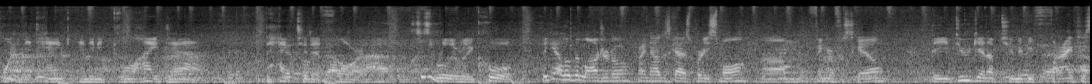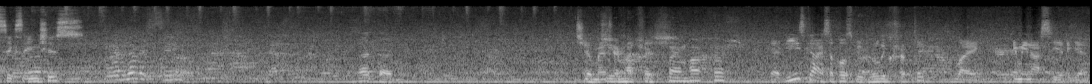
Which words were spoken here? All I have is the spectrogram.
point of the tank, and then they glide down back to the floor. It's just really really cool. They get a little bit larger though. Right now this guy is pretty small, um, finger for scale. They do get up to maybe five to six inches. I've never seen good. Geometric hawkfish. flame hawkfish? Yeah, these guys are supposed to be really cryptic. Like you may not see it again.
